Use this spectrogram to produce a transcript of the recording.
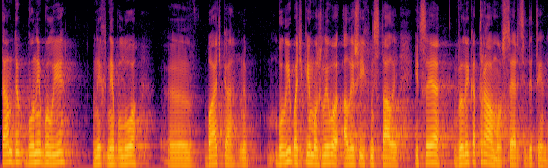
Там, де вони були, у них не було е, батька, не, були батьки, можливо, але ж їх не стали. І це велика травма в серці дитини.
